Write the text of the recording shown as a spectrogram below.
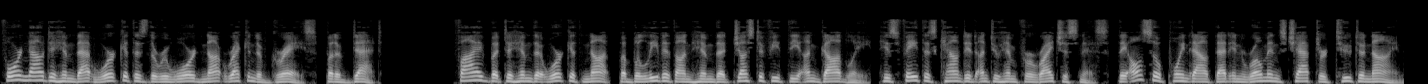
For now to him that worketh is the reward not reckoned of grace, but of debt. 5 But to him that worketh not, but believeth on him that justifieth the ungodly, his faith is counted unto him for righteousness. They also point out that in Romans chapter 2-9,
